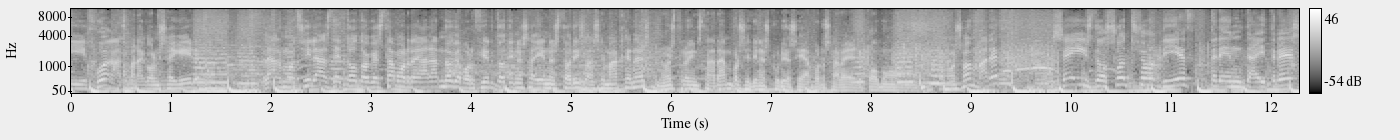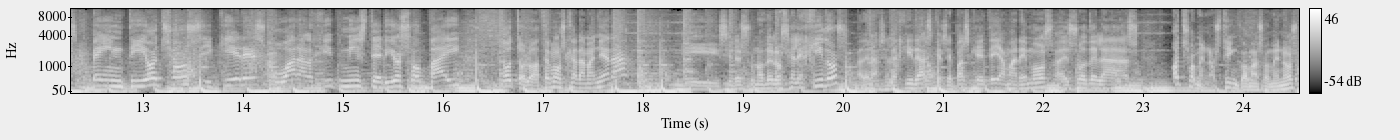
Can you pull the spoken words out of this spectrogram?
y juegas para conseguir las mochilas de Toto que estamos regalando, que por cierto tienes ahí en Stories las imágenes, en nuestro Instagram, por si tienes curiosidad por saber cómo, cómo son, ¿vale? 628 10 33 28 si quieres jugar al hit misterioso by Toto. Lo hacemos cada mañana. Y si eres uno de los elegidos, una de las elegidas, que sepas que te llamaremos a eso de las 8 menos 5 más o menos,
